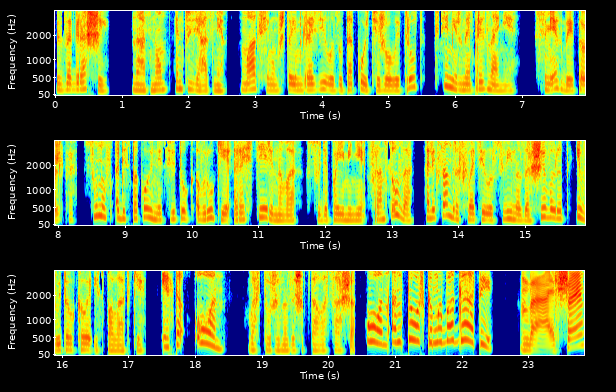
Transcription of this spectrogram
за гроши, на одном энтузиазме. Максимум, что им грозило за такой тяжелый труд — всемирное признание. Смех да и только. Сунув обеспокоенный цветок в руки растерянного, судя по имени, француза, Александра схватила свина за шиворот и вытолкала из палатки. это он!» — восторженно зашептала Саша. «Он! Антошка, мы богаты!» «Дальше!»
